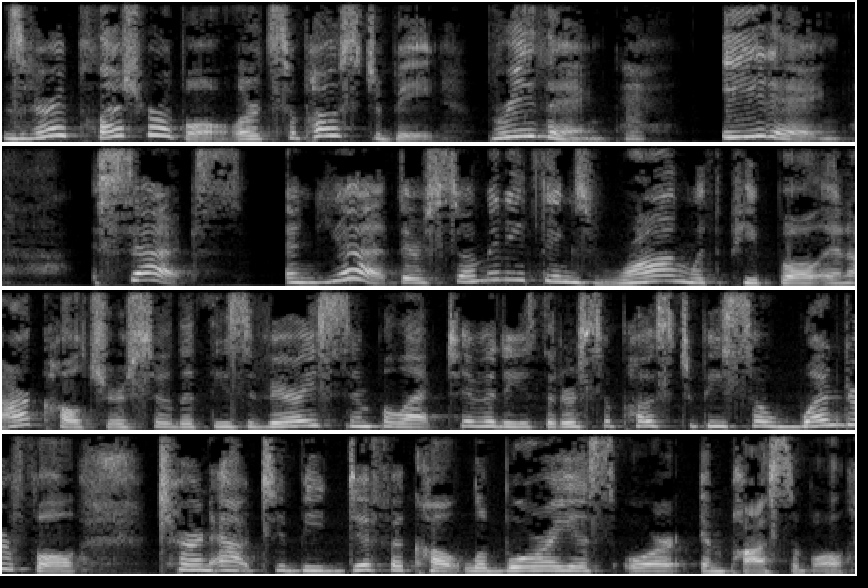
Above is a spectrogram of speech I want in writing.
is very pleasurable, or it's supposed to be. Breathing, eating, sex, and yet, there's so many things wrong with people in our culture so that these very simple activities that are supposed to be so wonderful turn out to be difficult, laborious, or impossible.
